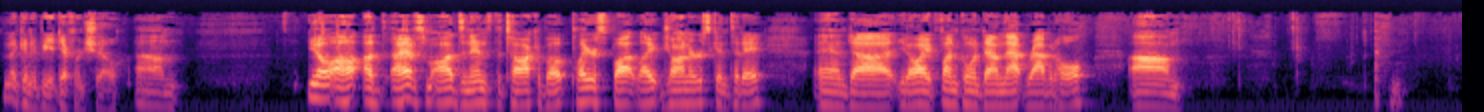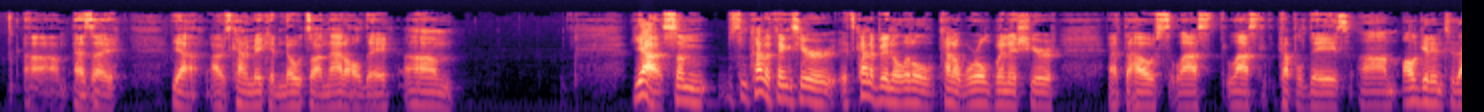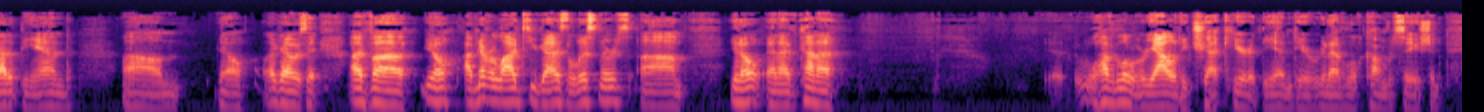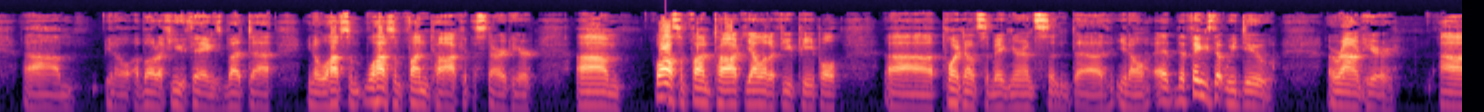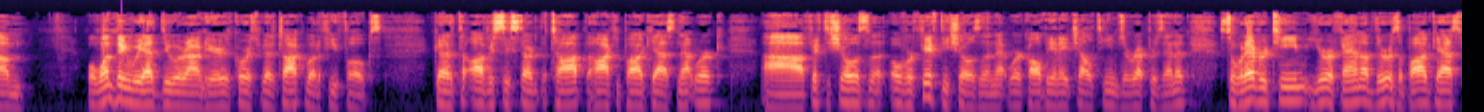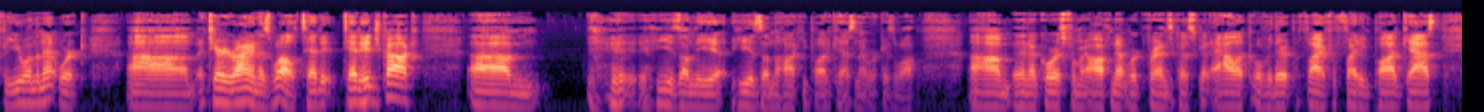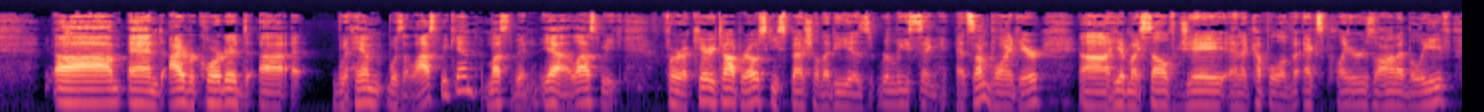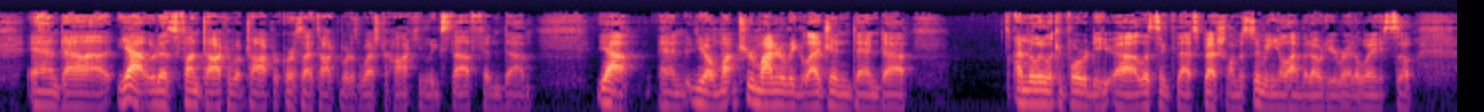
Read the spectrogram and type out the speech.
not to be a different show. Um, you know, I'll, I'll, I have some odds and ends to talk about. Player spotlight, John Erskine today, and uh, you know I had fun going down that rabbit hole. Um, um, as I, yeah, I was kind of making notes on that all day. Um, yeah, some some kind of things here. It's kind of been a little kind of whirlwindish here at the house last last couple days. Um, I'll get into that at the end. Um, you know, like I always say, I've uh, you know I've never lied to you guys, the listeners. Um, you know, and I've kind of we'll have a little reality check here at the end. Here, we're gonna have a little conversation. Um, you know about a few things, but uh, you know we'll have some we'll have some fun talk at the start here. Um, we'll have some fun talk, yell at a few people uh, point out some ignorance and, uh, you know, uh, the things that we do around here. Um, well, one thing we had to do around here, of course, we got to talk about a few folks. Got to obviously start at the top, the Hockey Podcast Network. Uh, 50 shows, over 50 shows on the network. All the NHL teams are represented. So whatever team you're a fan of, there is a podcast for you on the network. Um, Terry Ryan as well. Ted, Ted Hitchcock. Um, he is on the he is on the Hockey Podcast Network as well. Um, and of course, for my off network friends, because got Alec over there at the Five for Fighting podcast. Um, and I recorded uh, with him. Was it last weekend? Must have been. Yeah, last week for a Kerry Toporowski special that he is releasing at some point here. Uh, he had myself, Jay, and a couple of ex players on, I believe. And uh, yeah, it was fun talking about Topper. Of course, I talked about his Western Hockey League stuff, and um, yeah, and you know, true minor league legend, and uh, I'm really looking forward to uh, listening to that special. I'm assuming you'll have it out here right away. So,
